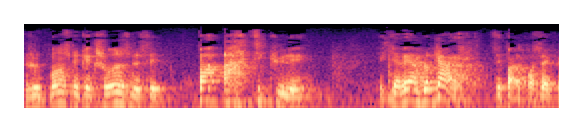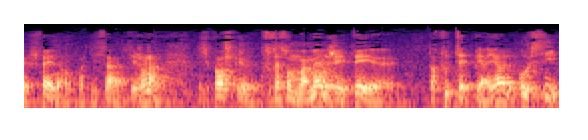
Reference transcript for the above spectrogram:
je pense que quelque chose ne s'est pas articulé et qu'il y avait un blocage. C'est pas un procès que je fais quand je dis ça à ces gens-là. Je pense que, de toute façon, moi-même, j'ai été dans toute cette période aussi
